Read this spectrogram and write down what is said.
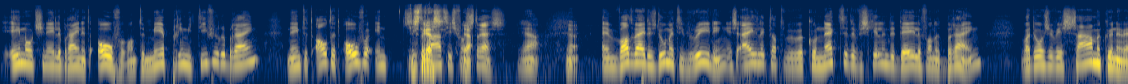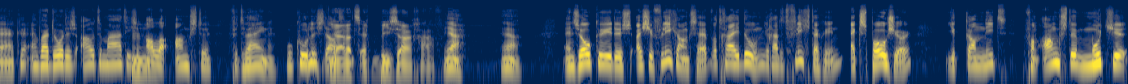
emotionele brein het over. Want de meer primitievere brein neemt het altijd over in stress, situaties van ja. stress. Ja. Ja. En wat wij dus doen met die breathing is eigenlijk dat we, we connecten de verschillende delen van het brein. Waardoor ze weer samen kunnen werken. En waardoor dus automatisch Hmm. alle angsten verdwijnen. Hoe cool is dat? ja, dat is echt bizar gaaf. Ja, ja. En zo kun je dus, als je vliegangst hebt, wat ga je doen? Je gaat het vliegtuig in, exposure. Je kan niet van angsten, moet je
